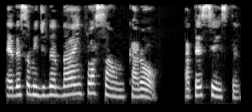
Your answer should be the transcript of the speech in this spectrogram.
é, dessa medida na inflação, Carol, até sexta.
